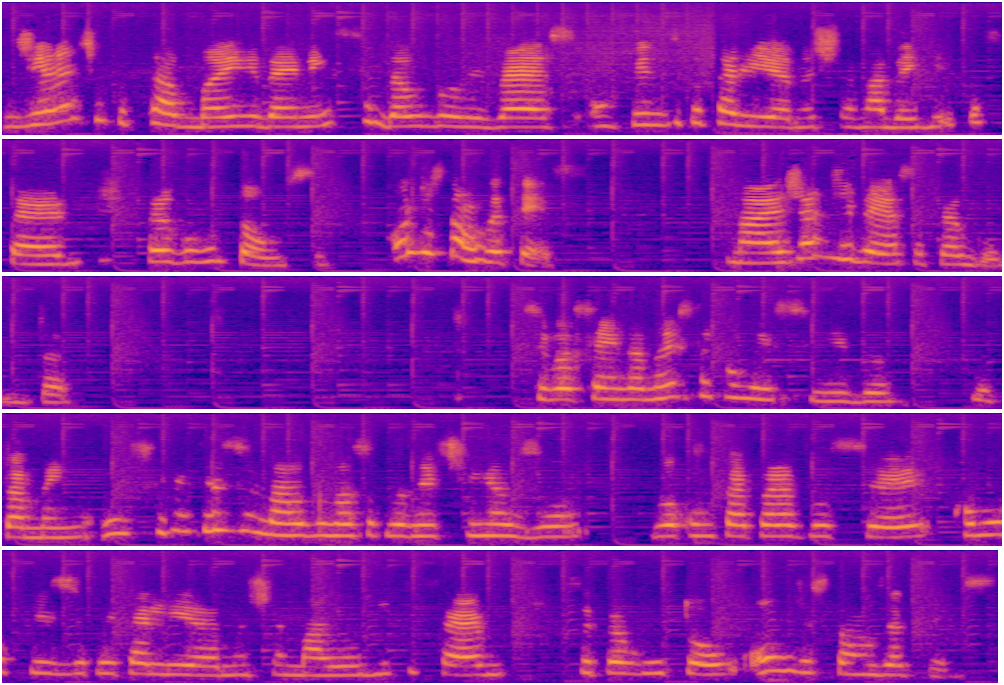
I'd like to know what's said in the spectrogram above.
Diante do tamanho e da imensidão do universo, um físico italiano chamado Enrico Fermi perguntou-se: onde estão os ETs? Mas de onde veio essa pergunta? Se você ainda não está convencido do tamanho infinitesimal do nosso planetinha azul, vou contar para você como o físico italiano chamado Henrique Fermi se perguntou onde estão os ETs.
